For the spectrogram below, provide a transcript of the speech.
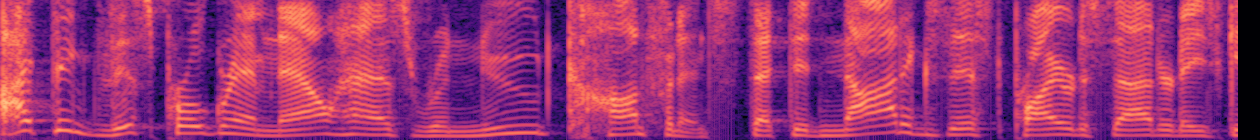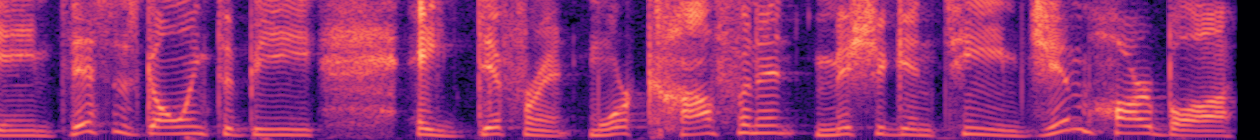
I think this program now has renewed confidence that did not exist prior to Saturday's game. This is going to be a different, more confident Michigan team. Jim Harbaugh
